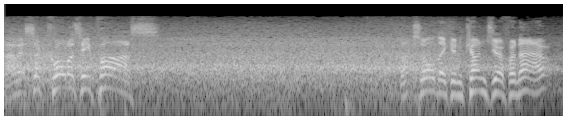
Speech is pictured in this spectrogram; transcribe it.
And it's a quality pass. That's all they can conjure for now.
